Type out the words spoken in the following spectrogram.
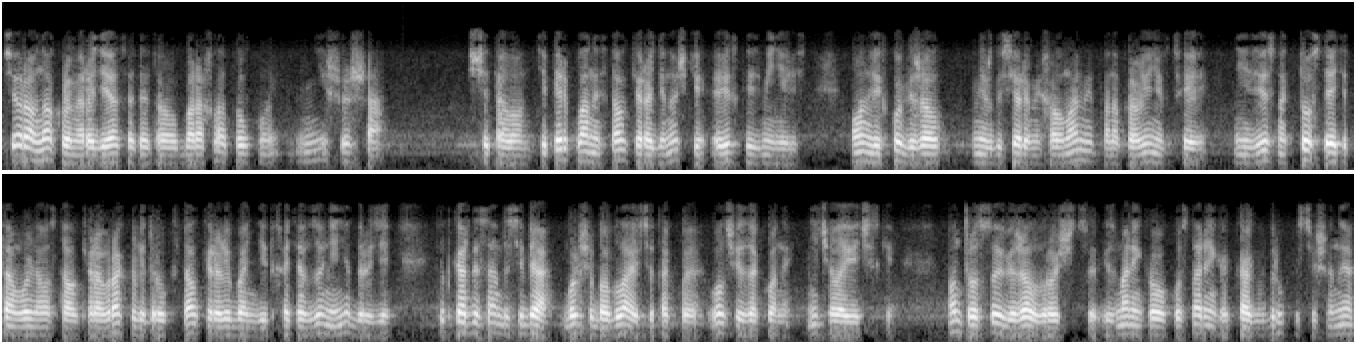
Все равно, кроме радиации от этого барахла, толку ни шиша, считал он. Теперь планы сталкера-одиночки резко изменились. Он легко бежал между серыми холмами по направлению к цели. Неизвестно, кто встретит там вольного сталкера, враг или друг, сталкер или бандит, хотя в зоне нет друзей. Тут каждый сам за себя, больше бабла и все такое. Волчьи законы, нечеловеческие. Он трусой бежал в рощицу. Из маленького кустарника, как вдруг из тишины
